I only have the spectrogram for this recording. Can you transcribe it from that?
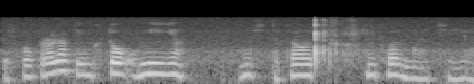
Тобто поуправляти їм хто вміє. Ось така от інформація.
